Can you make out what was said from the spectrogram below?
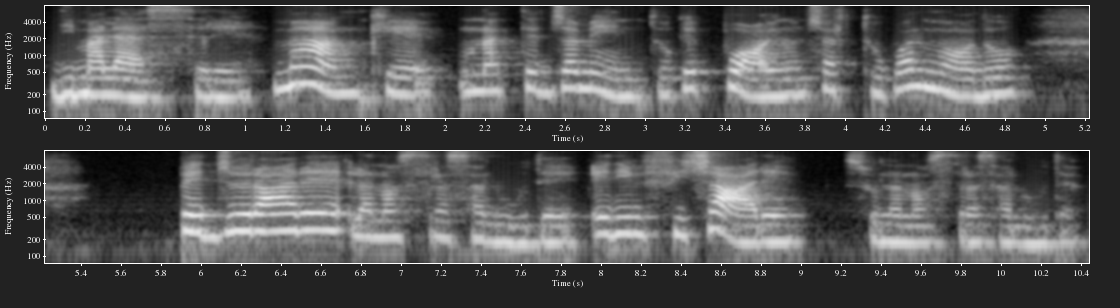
di malessere, ma anche un atteggiamento che può in un certo qual modo peggiorare la nostra salute ed inficiare sulla nostra salute.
